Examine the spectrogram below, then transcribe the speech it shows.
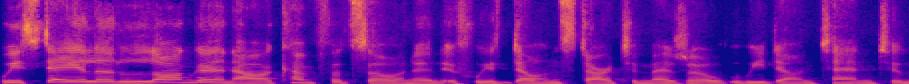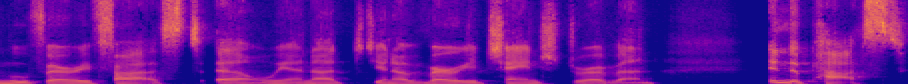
We stay a little longer in our comfort zone, and if we don't start to measure, we don't tend to move very fast. Uh, we are not, you know, very change driven. In the past,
